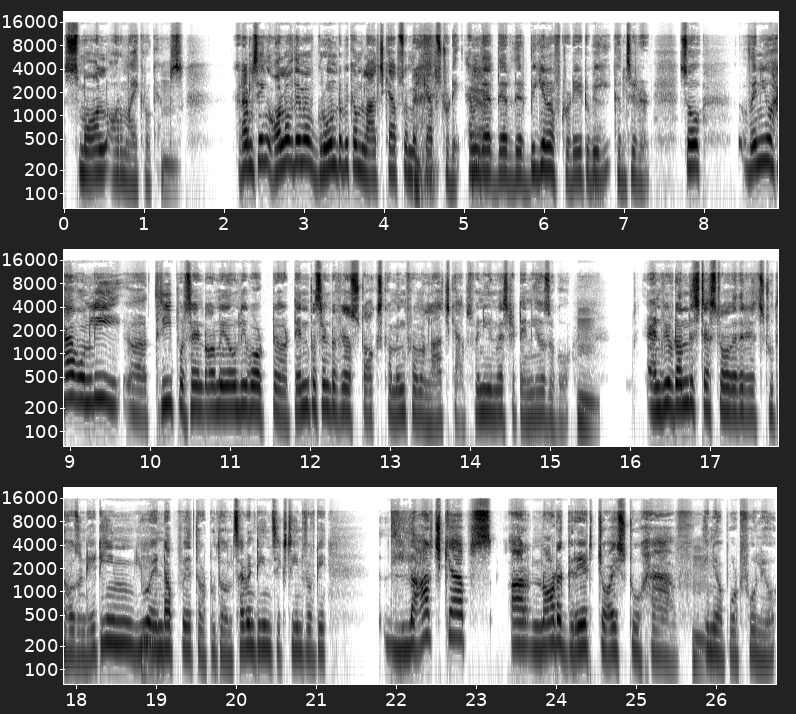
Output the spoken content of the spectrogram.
small, or micro caps. And I'm saying all of them have grown to become large caps or mid caps today. I mean, they're, they're, they're big enough today to be considered. So when you have only uh, 3% or maybe only about uh, 10% of your stocks coming from a large caps when you invested 10 years ago, Hmm. And we've done this test over whether it's 2018 you end up with or 2017 16 15 large caps are not a great choice to have in your portfolio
